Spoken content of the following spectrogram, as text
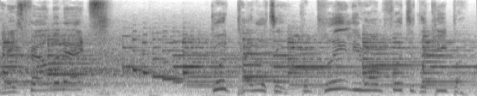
And he's found the net. Good penalty, completely wrong-footed the keeper.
